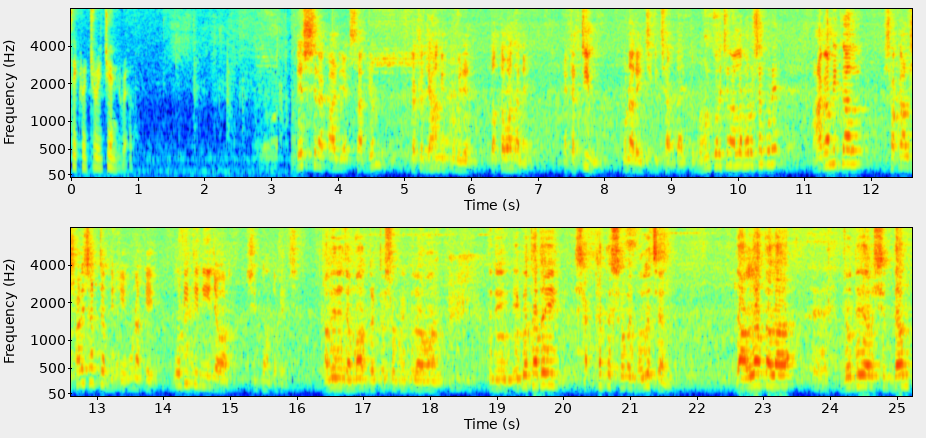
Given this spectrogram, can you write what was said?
সেক্রেটারি জেনারেল। দেশ কার্ডিয়াক সার্জন ডক্টর জাহাঙ্গীর কবিরের তত্ত্বাবধানে একটা টিম ওনার এই চিকিৎসার দায়িত্ব গ্রহণ করেছেন। আল্লাহ ভরসা করে আগামীকাল সকাল সাড়ে সাতটার দিকে ওনাকে ওটিতে নিয়ে যাওয়ার সিদ্ধান্ত হয়েছে। আমির জামাত ডক্টর শফিকুর রহমান, তিনি এই কথাটাই সাক্ষাতের সময় বলেছেন যে আল্লাহ তালা যদি সিদ্ধান্ত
